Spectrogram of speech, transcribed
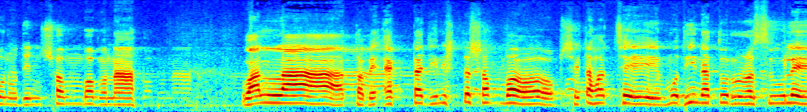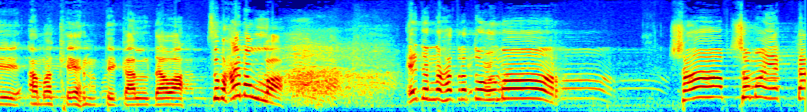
কোনোদিন সম্ভব না। ওয়াল্লাহ, তবে একটা জিনিস তো সম্ভব, সেটা হচ্ছে মদিনাতুর রসুলে আমাকে এন্তেকাল দেওয়া। সুবহানাল্লাহ! এই জন্য হজরত উমর সব সময় একটা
